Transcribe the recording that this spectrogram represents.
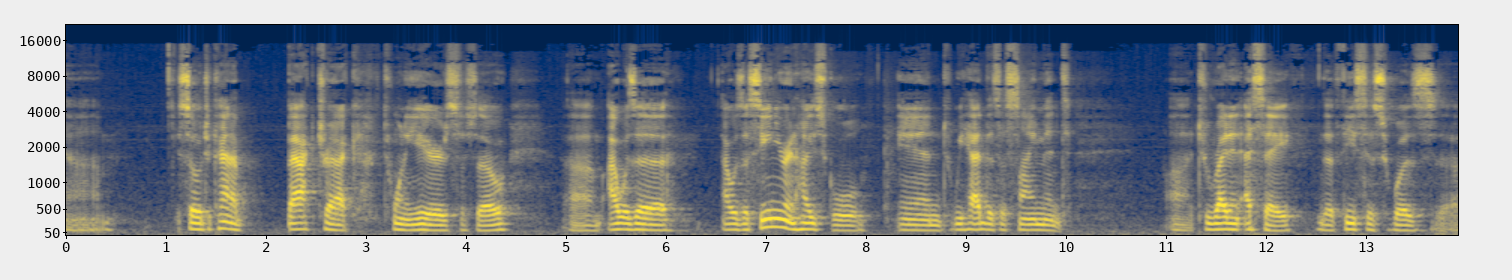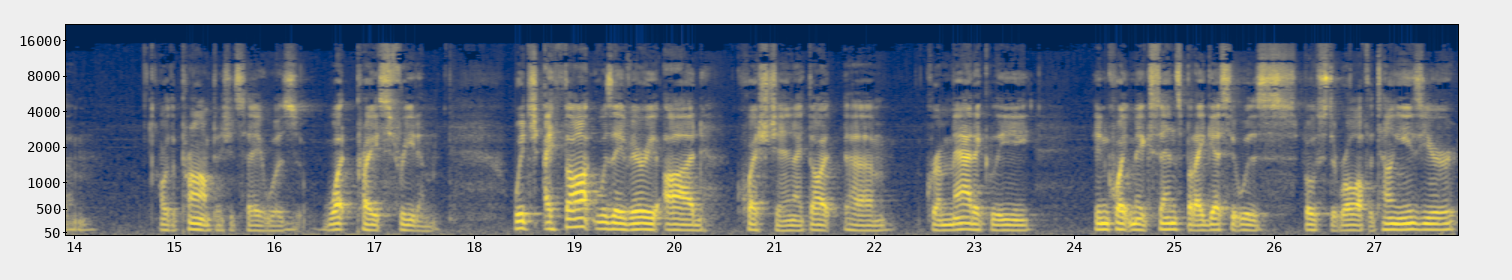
Um, so to kind of backtrack 20 years or so, um, I was a I was a senior in high school, and we had this assignment uh, to write an essay. The thesis was, um, or the prompt, I should say, was "What price freedom?" Which I thought was a very odd question. I thought um, grammatically didn't quite make sense, but I guess it was supposed to roll off the tongue easier.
